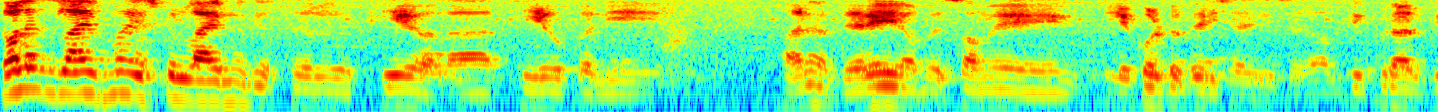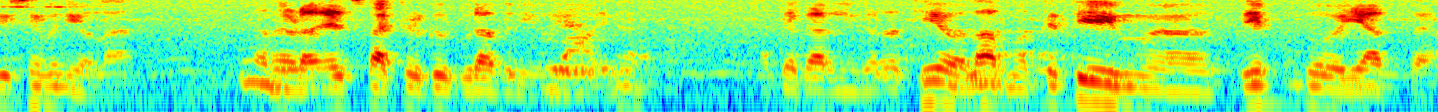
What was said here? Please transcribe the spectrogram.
कलेज लाइफमा स्कुल लाइफमा त्यस्तोहरू थिए होला थियो पनि। होइन धेरै अब समयले कोल्टो फेरिसकेको छ। अब त्यो कुराहरू बिर्से पनि होला। अनि एउटा एज फ्याक्टरको कुरा पनि हो होइन। त्यो कारणले गर्दा थियो होला। म त्यति देखको याद चाहिँ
